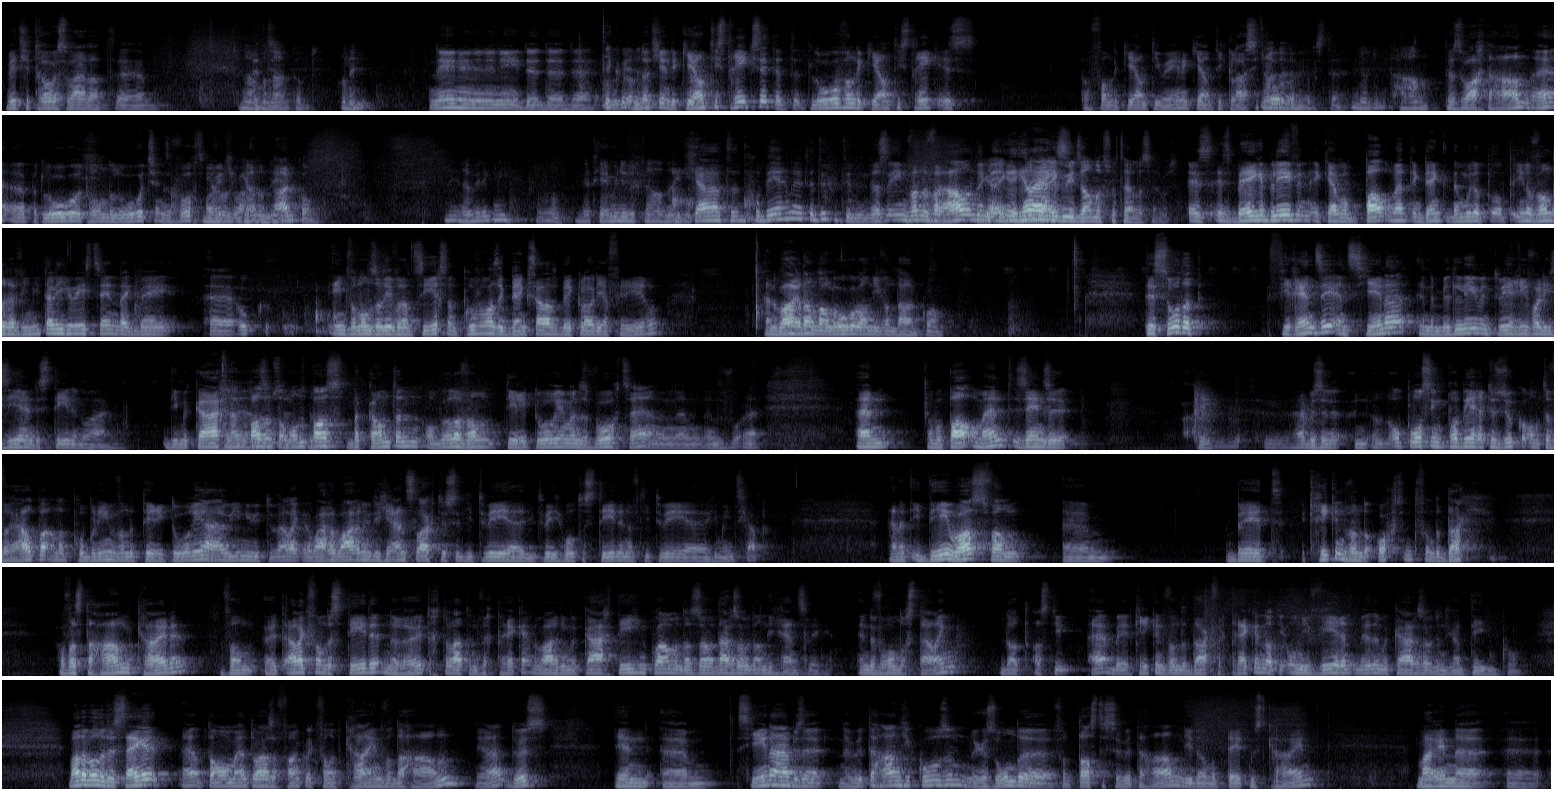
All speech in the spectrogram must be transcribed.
Weet je trouwens waar dat... ehm, De naam Het- vandaan komt. Oh nee. Nee, nee, nee, nee. nee. De, de, de, het. omdat je in de Chianti-streek zit, het, het logo van de Chianti-streek is... Of van de Chianti wijnen, Chianti Classico, Ja, de- eh, is de, De, de haan. de zwarte haan, hè, op het logo, het ronde logootje enzovoort. Maar weet je waar dat dat vandaan komt? Nee, dat weet ik niet. Hmm. Dat jij me nu vertellen, denk Ik ik. ga het proberen uit de doeken te doen. Dat is een van de verhalen die mij ik, heel erg ik u iets anders vertellen, zelfs. is, is bijgebleven. Ik heb op een bepaald moment, ik denk dat moet op, op een of andere Vinitali geweest zijn, dat ik bij eh, ook een van onze leveranciers aan het proeven was. Ik denk zelfs bij Claudia Ferrero. En waar dan dat logo wel niet vandaan kwam. Het is zo dat Firenze en Siena in de middeleeuwen twee rivaliserende steden waren. Die elkaar Ja, pas en te onpas bekanten omwille van territorium enzovoort. Hè, en, en, enzovoort, hè. En op een bepaald moment zijn ze, eh, hebben ze een, een oplossing proberen te zoeken om te verhelpen aan het probleem van de territoria. hè. Wie nu het, welk, waar, waar nu de grensslag tussen die twee, eh, die twee grote steden of die twee eh, gemeenschappen? En het idee was van ehm, bij het krieken van de ochtend van de dag, of als de haan kraaide, van uit elk van de steden een ruiter te laten vertrekken en waar die elkaar tegenkwamen, dan zou, daar zou dan die grens liggen. In de veronderstelling dat als die hè, bij het krieken van de dag vertrekken, dat die ongeveer in het midden elkaar zouden gaan tegenkomen. Maar dat wilde dus zeggen, hè, op dat moment waren ze afhankelijk van het kraaien van de haan. Ja, dus in ehm, Siena hebben ze een witte haan gekozen, een gezonde, fantastische witte haan, die dan op tijd moest kraaien. Maar in eh, eh,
